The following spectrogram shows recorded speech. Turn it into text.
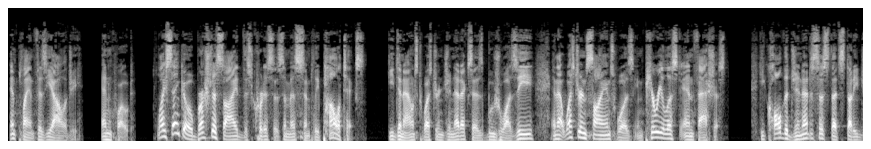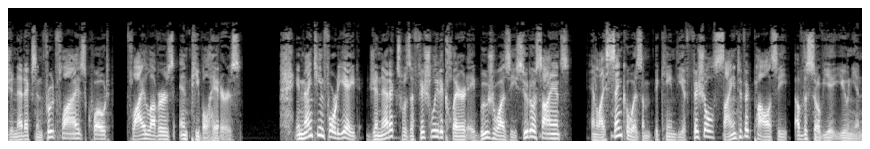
and plant physiology, end quote. Lysenko brushed aside this criticism as simply politics. He denounced Western genetics as bourgeoisie and that Western science was imperialist and fascist. He called the geneticists that studied genetics and fruit flies, quote, fly lovers and people haters. In 1948, genetics was officially declared a bourgeoisie pseudoscience, and Lysenkoism became the official scientific policy of the Soviet Union.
